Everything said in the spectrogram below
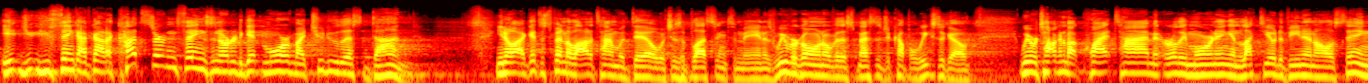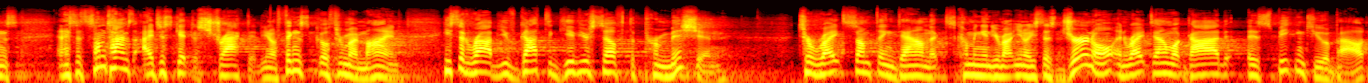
it, you, you think, I've got to cut certain things in order to get more of my to do list done. You know, I get to spend a lot of time with Dale, which is a blessing to me. And as we were going over this message a couple weeks ago, we were talking about quiet time and early morning and Lectio Divina and all those things. And I said, sometimes I just get distracted. You know, things go through my mind. He said, Rob, you've got to give yourself the permission to write something down that's coming into your mind. You know, he says, journal and write down what God is speaking to you about,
